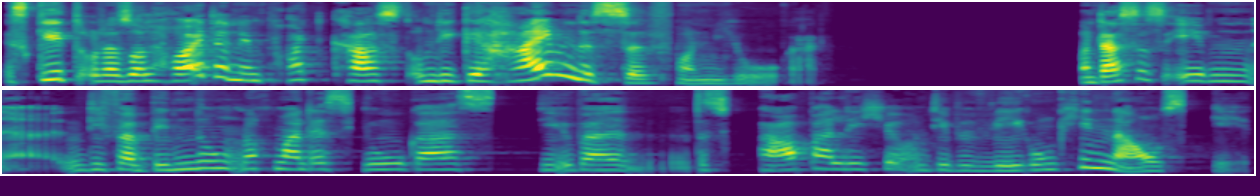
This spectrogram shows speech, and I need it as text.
Es geht oder soll heute in dem Podcast um die Geheimnisse von Yoga. Und das ist eben äh, die Verbindung nochmal des Yogas, die über das Körperliche und die Bewegung hinausgeht.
